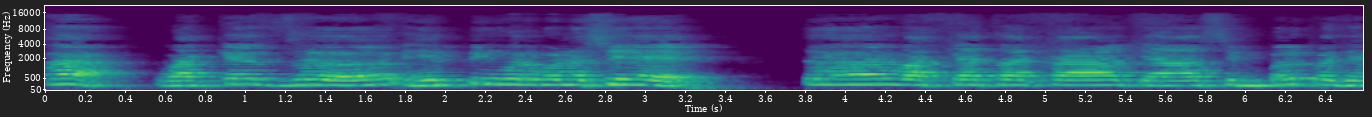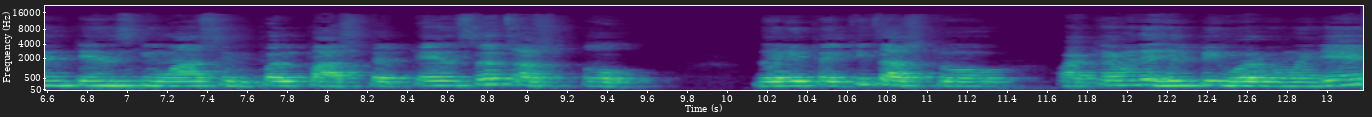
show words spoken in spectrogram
हा वाक्यात जर हेल्पिंग वर्ब नसेल तर वाक्याचा काळ त्या सिंपल प्रेझेंट टेन्स किंवा सिंपल पास्ट टेन्सच असतो. दोन्हीपैकीच असतो. वाक्यामध्ये हेल्पिंग वर्ब म्हणजे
